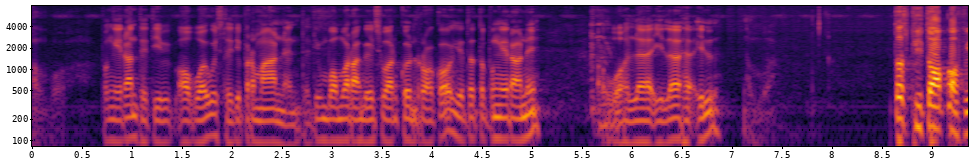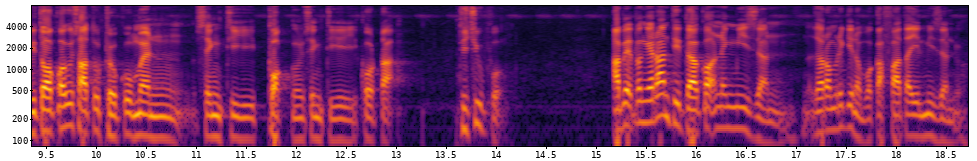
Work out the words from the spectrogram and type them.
Allah. Pangeran dadi Allah wis dadi permanen. Dadi umpama ora gawe swarga neraka ya tetep pangerane Allah la ilaha illallah. Terus bitokoh, bitokoh itu satu dokumen sing di box, sing di kotak, dijupuk. Abek pangeran tidak kok neng mizan. Cara mriki napa kafatail mizan yo.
